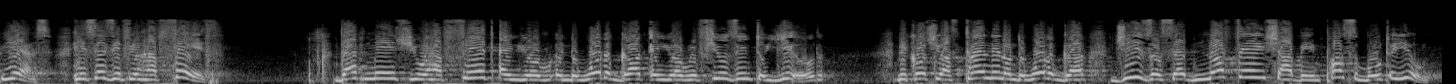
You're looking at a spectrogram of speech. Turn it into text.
Yes. He says if you have faith, that means you have faith and you're in the word of God and you're refusing to yield because you are standing on the word of God. Jesus said nothing shall be impossible to you.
